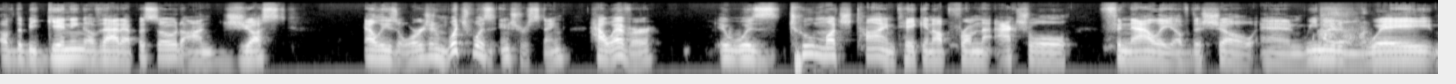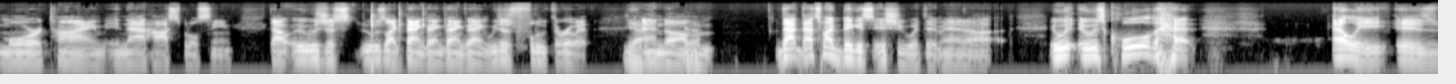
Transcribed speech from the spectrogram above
of the beginning of that episode on just Ellie's origin, which was interesting. However, it was too much time taken up from the actual finale of the show. And we needed way more time in that hospital scene. That it was just, it was like bang, bang, bang, bang. We just flew through it Yeah. and um that that's my biggest issue with it man uh it, wa it was cool that ellie is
